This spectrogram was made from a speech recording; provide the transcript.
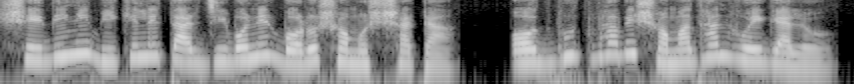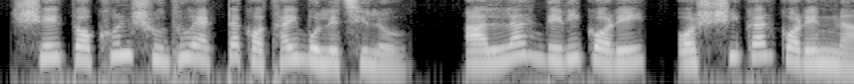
সেদিনই বিকেলে তার জীবনের বড় সমস্যাটা অদ্ভুতভাবে সমাধান হয়ে গেল। সে তখন শুধু একটা কথাই বলেছিল, আল্লাহ দেরি করে, অস্বীকার করেন না।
